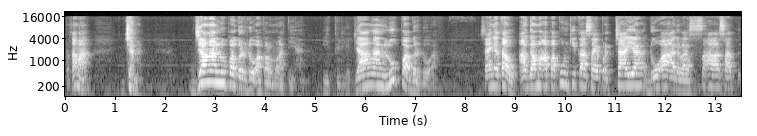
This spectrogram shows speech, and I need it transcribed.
Pertama, jangan. Jangan lupa berdoa kalau mau latihan. Itu dia. Jangan lupa berdoa. Saya nggak tahu agama apa pun kita, saya percaya doa adalah salah satu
